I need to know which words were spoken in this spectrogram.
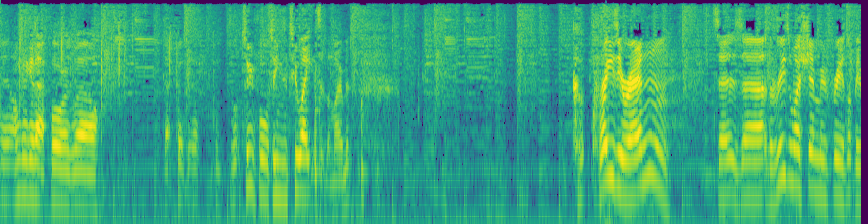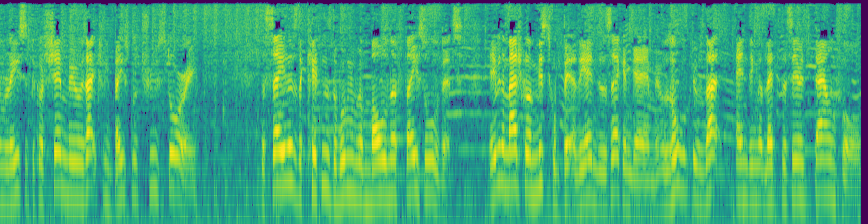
Uh, I'm going to give that a four as well. That puts it at got two 14s and two 8s at the moment. C- Crazy Ren says uh, the reason why Shenmue 3 has not been released is because Shenmue is actually based on a true story. The sailors, the kittens, the woman with a mole on her face, all of it. Even the magical and mystical bit at the end of the second game. It was all it was that ending that led to the series' downfall.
